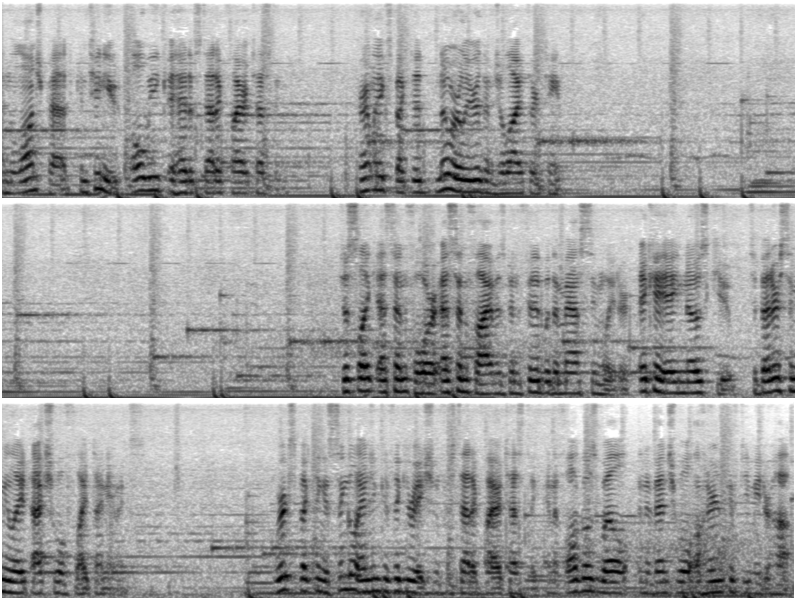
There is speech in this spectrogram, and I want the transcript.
and the launch pad continued all week ahead of static fire testing. Currently expected no earlier than July 13th. Just like SN4, SN5 has been fitted with a mass simulator, aka nose cube, to better simulate actual flight dynamics. We're expecting a single engine configuration for static fire testing, and if all goes well, an eventual 150 meter hop.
